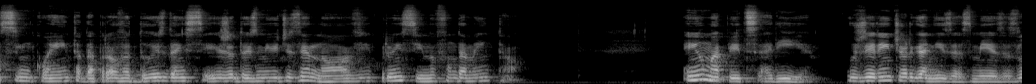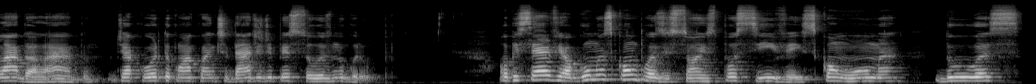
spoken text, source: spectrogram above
50 da prova 2 da Enseja 2019 para o ensino fundamental. Em uma pizzaria, o gerente organiza as mesas lado a lado de acordo com a quantidade de pessoas no grupo. Observe algumas composições possíveis com uma, duas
